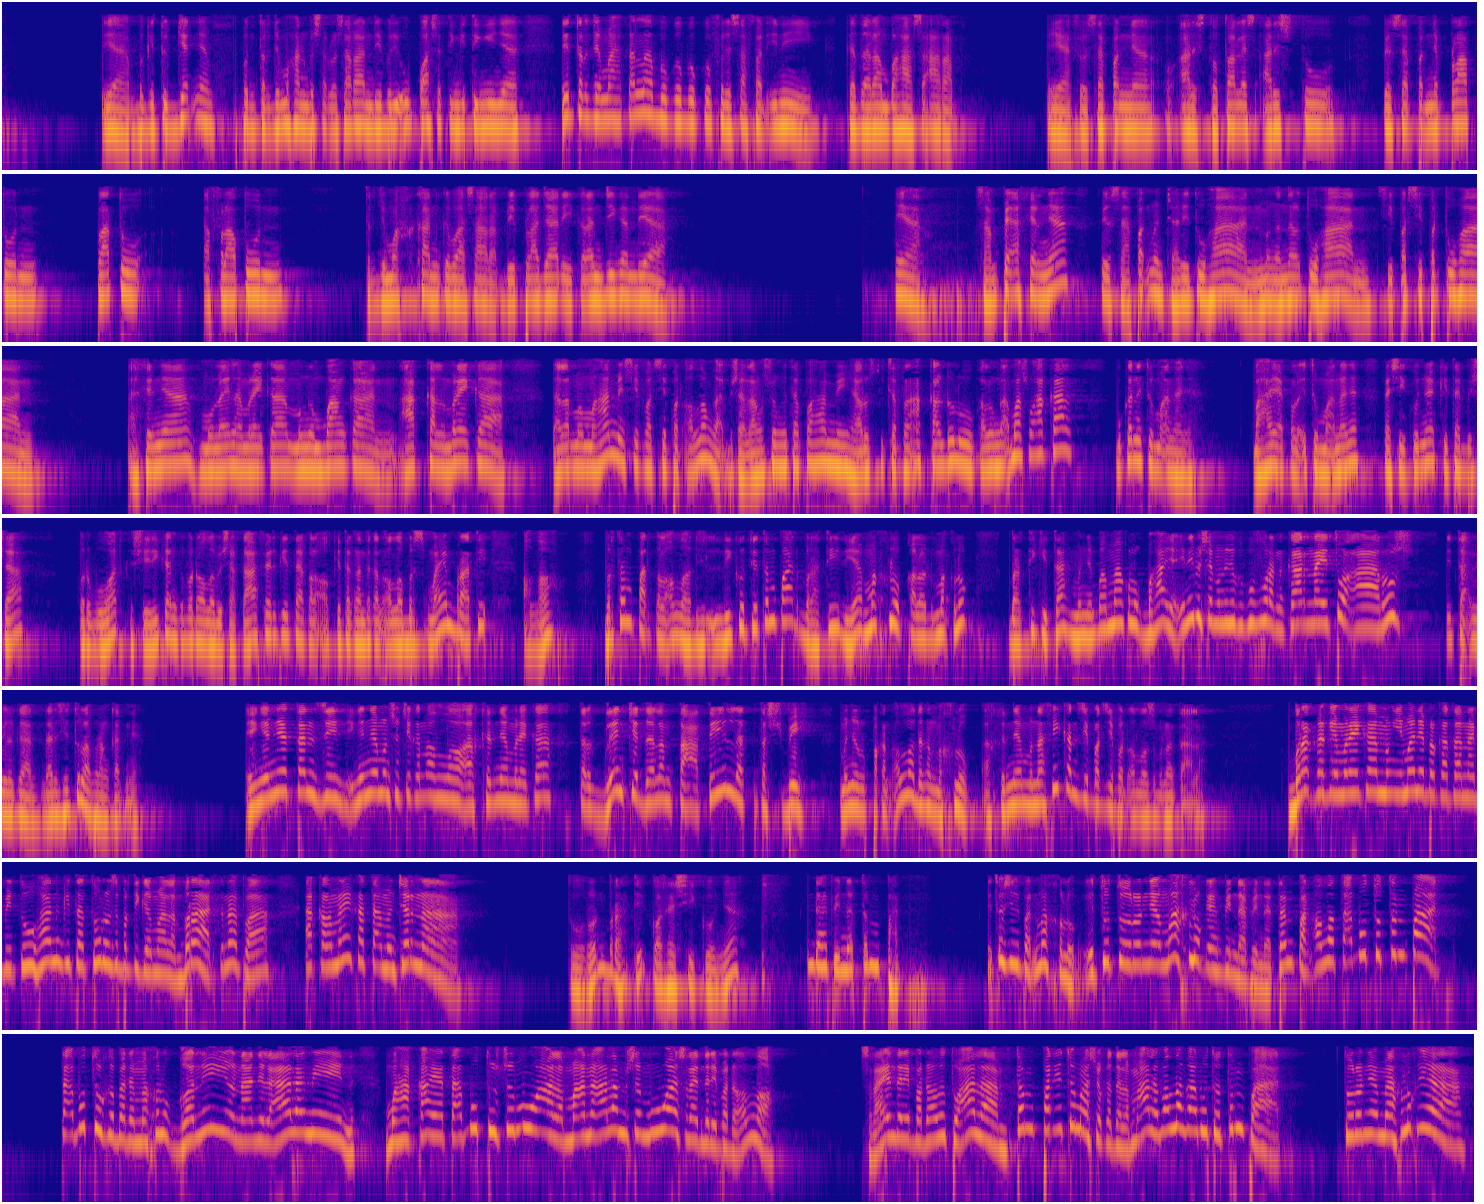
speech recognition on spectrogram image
Ya, begitu giatnya penterjemahan besar-besaran diberi upah setinggi-tingginya. Diterjemahkanlah buku-buku filsafat ini ke dalam bahasa Arab. Ya, filsafatnya Aristoteles, Aristo, filsafatnya Platon, Plato, Aflatun terjemahkan ke bahasa Arab, dipelajari keranjingan dia. Ya, sampai akhirnya filsafat mencari Tuhan, mengenal Tuhan, sifat-sifat Tuhan. Akhirnya mulailah mereka mengembangkan akal mereka dalam memahami sifat-sifat Allah nggak bisa langsung kita pahami, harus dicerna akal dulu. Kalau nggak masuk akal, bukan itu maknanya. Bahaya kalau itu maknanya, resikonya kita bisa berbuat kesyirikan kepada Allah, bisa kafir kita. Kalau kita katakan Allah bersemayam berarti Allah bertempat. Kalau Allah diikuti tempat berarti dia makhluk. Kalau makhluk berarti kita menyembah makhluk. Bahaya. Ini bisa menuju kekufuran. Karena itu harus ditakwilkan. Dari situlah berangkatnya. Inginnya tanzih, inginnya mensucikan Allah. Akhirnya mereka tergelincir dalam ta'til dan tashbih. Menyerupakan Allah dengan makhluk. Akhirnya menafikan sifat-sifat Allah SWT. Berat bagi mereka mengimani perkataan Nabi Tuhan kita turun sepertiga malam. Berat. Kenapa? Akal mereka tak mencerna. Turun berarti resikonya pindah-pindah tempat. Itu sifat makhluk. Itu turunnya makhluk yang pindah-pindah tempat. Allah tak butuh tempat. Tak butuh kepada makhluk. Ghaniyun anil alamin. Maha kaya tak butuh semua alam. Mana alam semua selain daripada Allah. Selain daripada Allah itu alam. Tempat itu masuk ke dalam alam. Allah tak butuh tempat turunnya makhluk ya.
